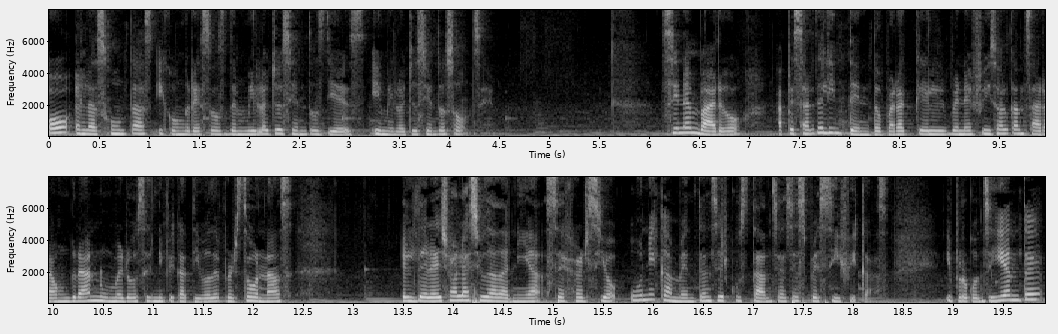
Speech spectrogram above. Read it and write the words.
o en las juntas y congresos de 1810 y 1811. Sin embargo, a pesar del intento para que el beneficio alcanzara un gran número significativo de personas, el derecho a la ciudadanía se ejerció únicamente en circunstancias específicas y por consiguiente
